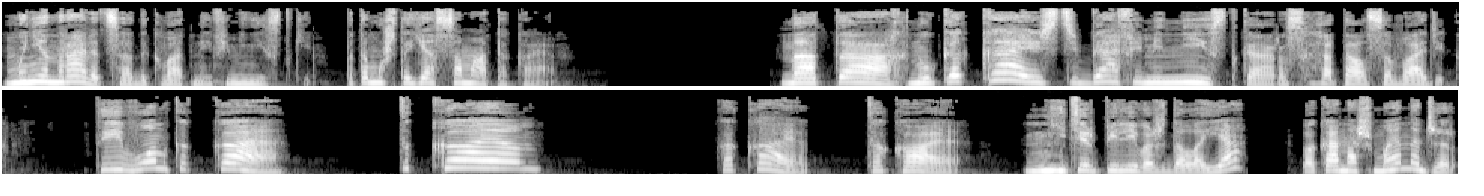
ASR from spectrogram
Мне нравятся адекватные феминистки, потому что я сама такая. «Натах, ну какая из тебя феминистка!» – расхохотался Вадик. Ты вон какая! Такая... Какая? Такая. Нетерпеливо ждала я, пока наш менеджер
